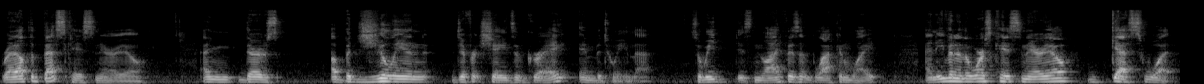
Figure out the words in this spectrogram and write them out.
Write out the best case scenario. And there's a bajillion different shades of gray in between that. So we life isn't black and white. And even in the worst case scenario, guess what?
